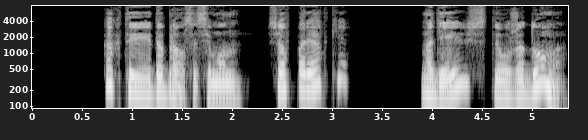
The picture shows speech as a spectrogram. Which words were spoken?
— Как ты добрался, Симон? Все в порядке? Надеюсь, ты уже дома?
